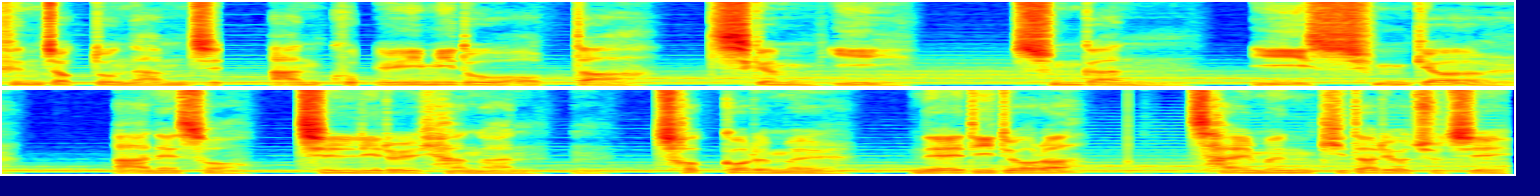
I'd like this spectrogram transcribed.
흔적도 남지 않고 의미도 없다. 지금 이 순간, 이 숨결 안에서 진리를 향한 첫 걸음을 내디뎌라. 삶은 기다려주지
